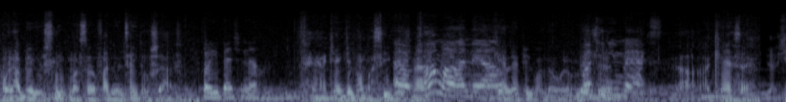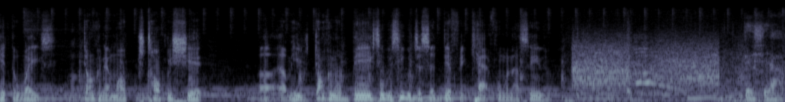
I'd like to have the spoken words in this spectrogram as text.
I would not be able to sleep myself if I didn't take those shots. What are you benching now? I can't give out my secrets Oh, now. come on now. I can't let people know what I'm What benching. can you max? Uh, I can't say. Yeah, hit the weights, dunking that motherfuckers, talking shit. Uh, I mean, he was dunking on bigs. He was he was just a different cat from when I seen him. This shot,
